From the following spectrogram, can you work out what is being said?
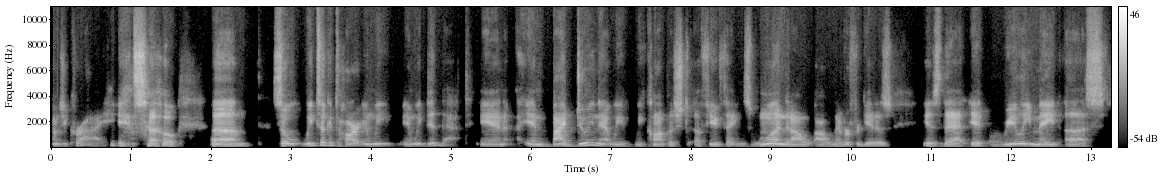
sometimes you cry. And so um, so we took it to heart and we and we did that. And and by doing that, we we accomplished a few things. One that I'll I'll never forget is is that it really made us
